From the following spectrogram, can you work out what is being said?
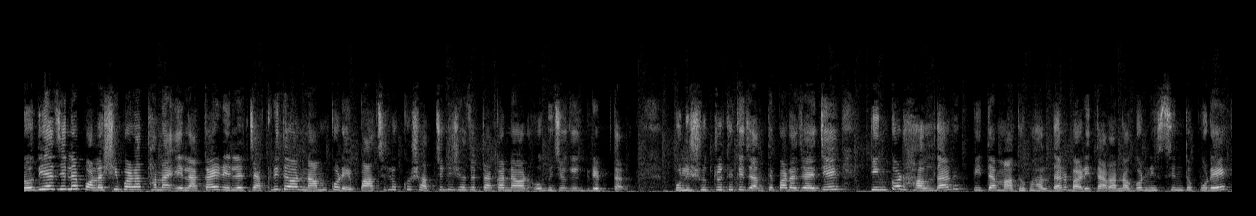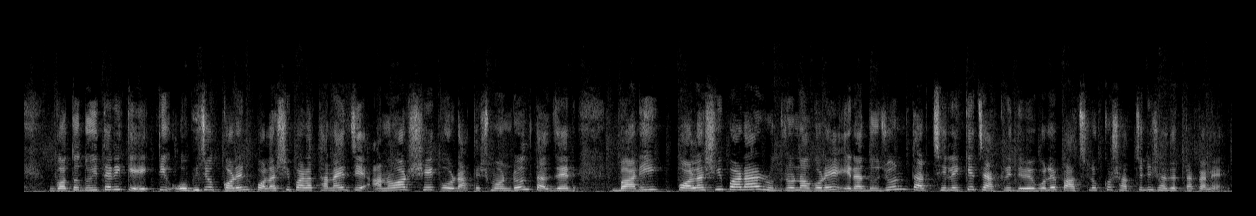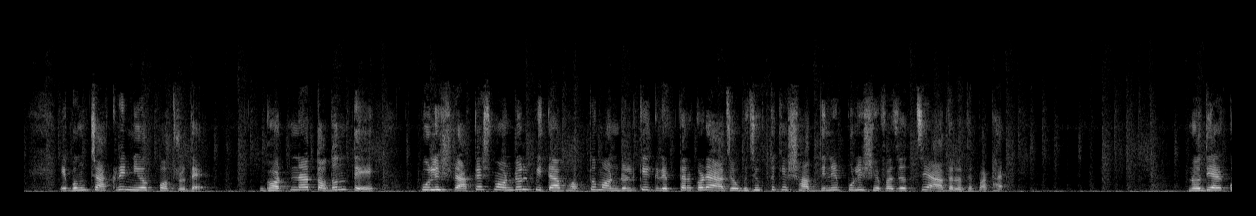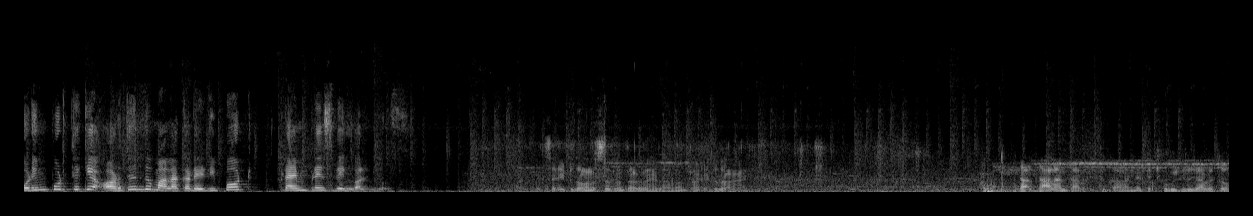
নদিয়া জেলা পলাশীপাড়া থানা এলাকায় রেলের চাকরি দেওয়ার নাম করে পাঁচ লক্ষ সাতচল্লিশ হাজার টাকা নেওয়ার অভিযোগে গ্রেপ্তার। পুলিশ সূত্র থেকে জানতে পারা যায় যে টিঙ্কর হালদার, পিতা মাধব হালদার, বাড়ি তারানগর, নিশ্চিন্তপুরে গত দুই তারিখে একটি অভিযোগ করেন পলাশীপাড়া থানায় যে, আনোয়ার শেখ ও রাকেশ মণ্ডল তাদের বাড়ি পলাশীপাড়া রুদ্রনগরে। এরা দুজন তার ছেলেকে চাকরি দেবে বলে পাঁচ লক্ষ সাতচল্লিশ হাজার টাকা নেয় এবং চাকরি নিয়োগপত্র দেয়। ঘটনার তদন্তে পুলিশ রাকেশ মণ্ডল পিতা ভক্ত মণ্ডলকে গ্রেপ্তার করে আজ অভিযুক্তকে সাত দিনের পুলিশ হেফাজত চেয়ে আদালতে পাঠায়। নদিয়ার করিমপুর থেকে Ardhendu মালাকারের report crime press Bengal news. হ্যাঁ দাঁড়ান দাঁড়ান, একটু দাঁড়ান। একটু দাঁড়ান এতে ছবি কিছু যাবে তো?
